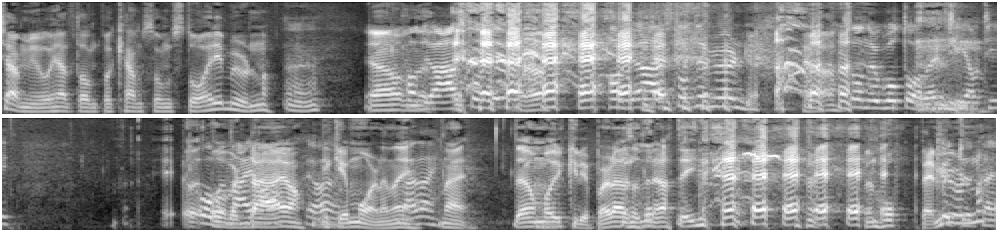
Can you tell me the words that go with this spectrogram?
kommer jo helt an på hvem som står i muren, da. Ja, jo stått i, hadde jo jeg stått i muren, så hadde det jo gått over ti av ti. over over deg, ja. ja. Ja, ja. Ikke målet, nei. Nei, nei. nei. Det er markkryper, det, som rett inn. Men hopper muren, da?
